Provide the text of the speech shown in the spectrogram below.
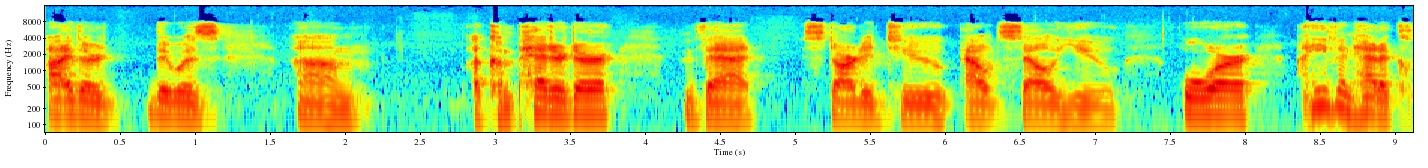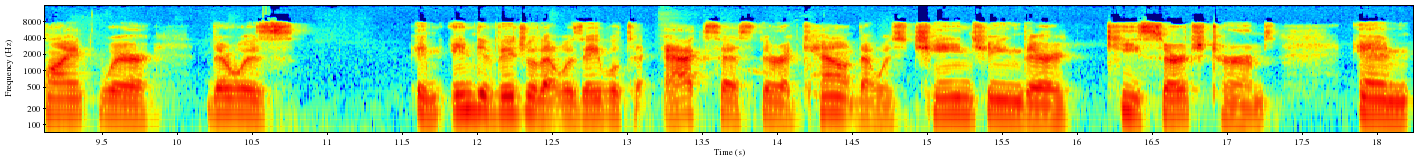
either there was um, a competitor that started to outsell you, or I even had a client where there was an individual that was able to access their account that was changing their key search terms and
